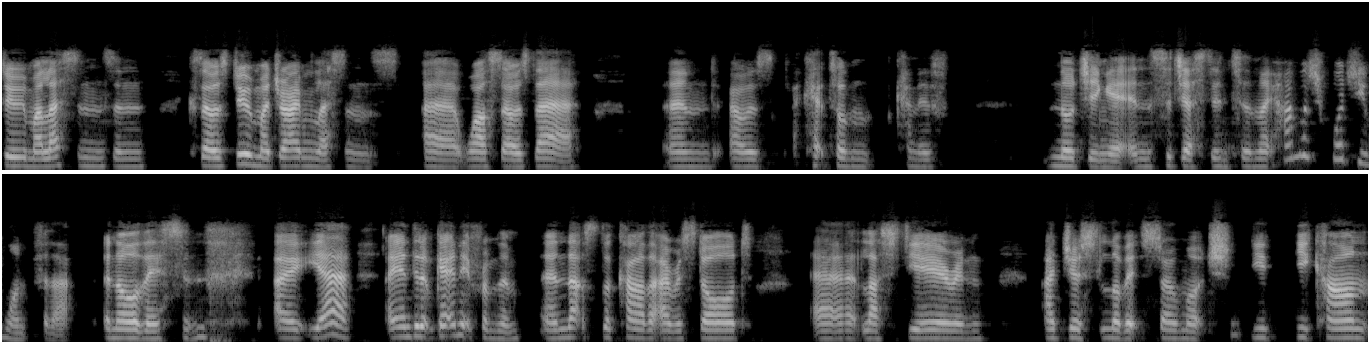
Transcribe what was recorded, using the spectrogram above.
doing my lessons and because I was doing my driving lessons uh, whilst I was there, and I was I kept on kind of nudging it and suggesting to them like, how much would you want for that and all this, and I yeah, I ended up getting it from them, and that's the car that I restored uh, last year, and I just love it so much. You you can't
